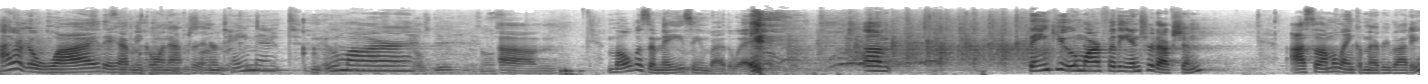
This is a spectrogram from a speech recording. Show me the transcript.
I don't know why they have me going after entertainment and Umar. Um, Mo was amazing, by the way. um, thank you, Umar, for the introduction. Assalamu alaikum, everybody.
